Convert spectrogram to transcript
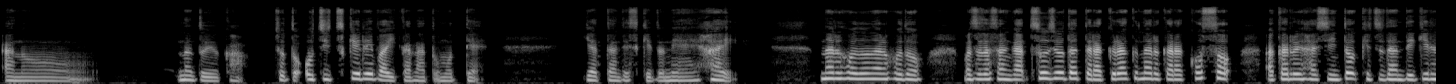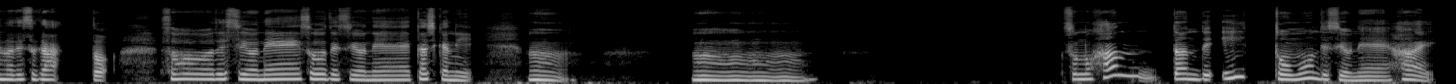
あの、なんというか、ちょっと落ち着ければいいかなと思って、やったんですけどね。はい。なるほど、なるほど。松田さんが通常だったら暗くなるからこそ明るい発信と決断できるのですが、と。そうですよね。そうですよね。確かに。うんうんうんうん。その判断でいいと思うんですよね。はい。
